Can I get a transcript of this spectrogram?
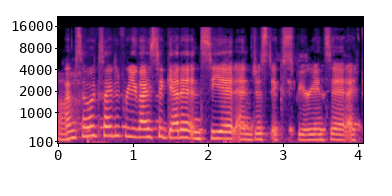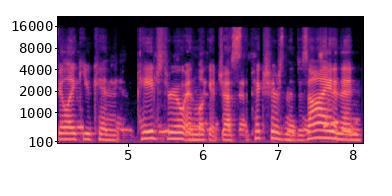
Oh. I'm so excited for you guys to get it and see it and just experience it. I feel like you can page through and look at just the pictures and the design, and then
